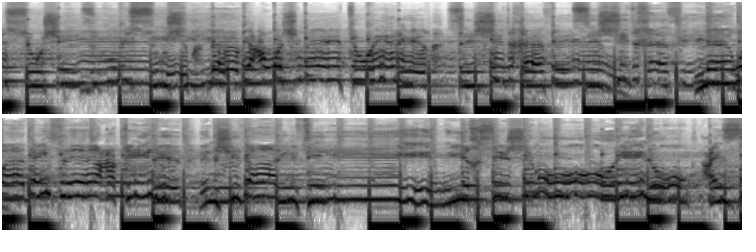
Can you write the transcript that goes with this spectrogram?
السوشي. دربع وشميت ويريغ سشد خافي. سشد خافي. لا وديت عقيرد انشداري فيه يخسي شمورينو. عز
